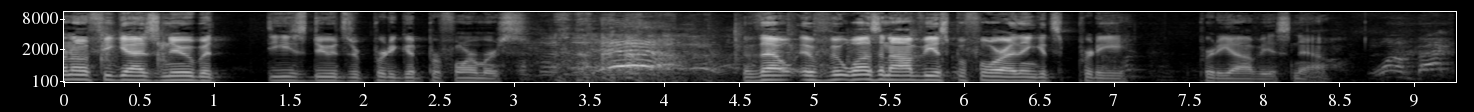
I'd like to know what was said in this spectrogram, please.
Don't know if you guys knew, but these dudes are pretty good performers. if that if it wasn't obvious before, I think it's pretty pretty obvious now. Want them back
